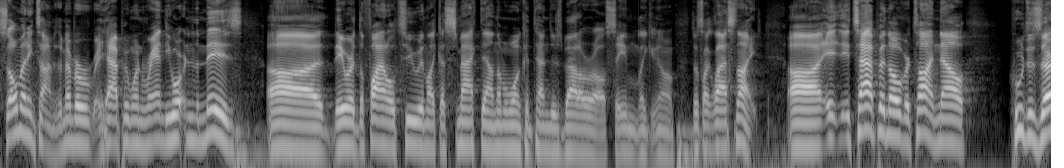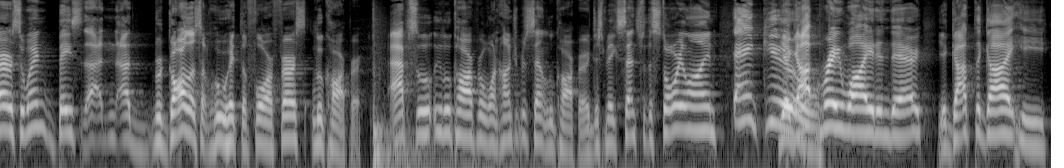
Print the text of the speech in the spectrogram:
So many times. I remember it happened when Randy Orton and The Miz, uh, they were at the final two in like a SmackDown number one contenders battle royal. Same like you know, just like last night. Uh, it, it's happened over time. Now, who deserves to win? Based uh, uh, regardless of who hit the floor first, Luke Harper. Absolutely, Luke Harper. One hundred percent, Luke Harper. It just makes sense for the storyline. Thank you. You got Bray Wyatt in there. You got the guy he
